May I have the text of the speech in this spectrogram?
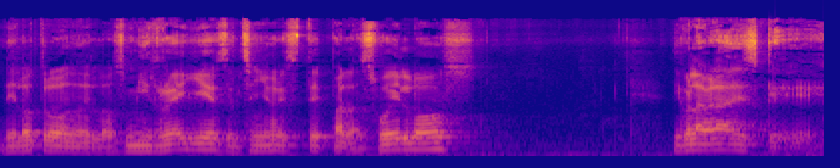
del otro de los mis reyes, del señor este Palazuelos. Digo, la verdad es que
